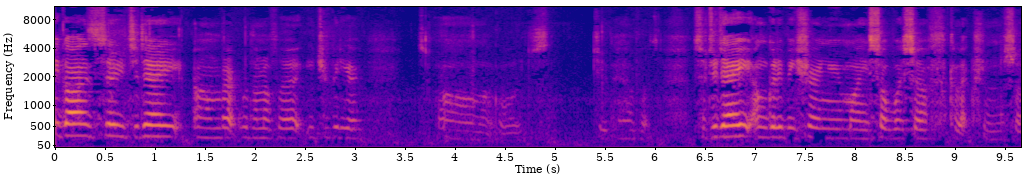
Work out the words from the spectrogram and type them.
Hey guys, so today I'm back with another YouTube video. Oh my god, headphones. So today I'm going to be showing you my Subway Surf collection, so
